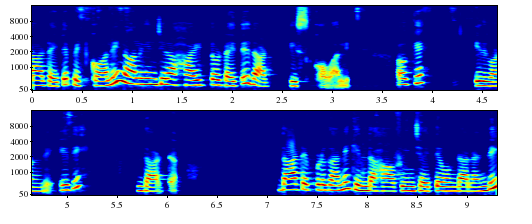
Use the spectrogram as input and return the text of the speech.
దాట్ అయితే పెట్టుకోవాలి. నాలుగు ఇంచుల హైట్ తోటి అయితే దాట్ తీసుకోవాలి. ఓకే? ఇదిగోండి. ఇది దాట్ దాట్ ఎప్పుడు కానీ కింద హాఫ్ ఇంచ్ అయితే ఉండాలండి.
